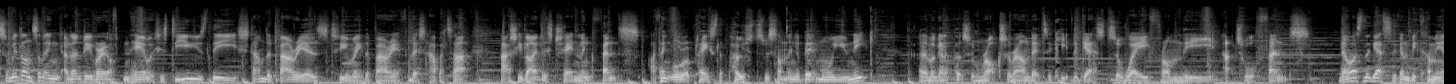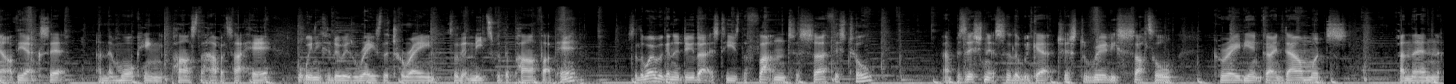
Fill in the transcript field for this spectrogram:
So we've done something I don't do very often here, which is to use the standard barriers to make the barrier for this habitat. I actually like this chain link fence. I think we'll replace the posts with something a bit more unique. And then we're going to put some rocks around it to keep the guests away from the actual fence. Now as the guests are going to be coming out of the exit and then walking past the habitat here, what we need to do is raise the terrain so that it meets with the path up here. So the way we're going to do that is to use the flatten to surface tool and position it so that we get just a really subtle gradient going downwards and then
